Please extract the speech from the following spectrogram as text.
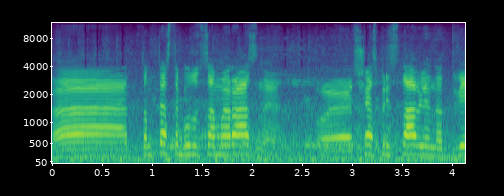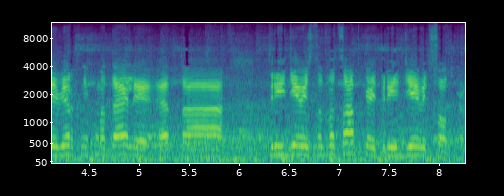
А, Там тесты будут самые разные. Э, Сейчас представлено две верхних модели. Это 3.9 120 и 3.9 сотка.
